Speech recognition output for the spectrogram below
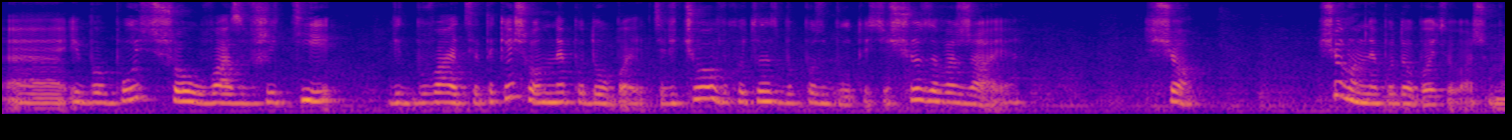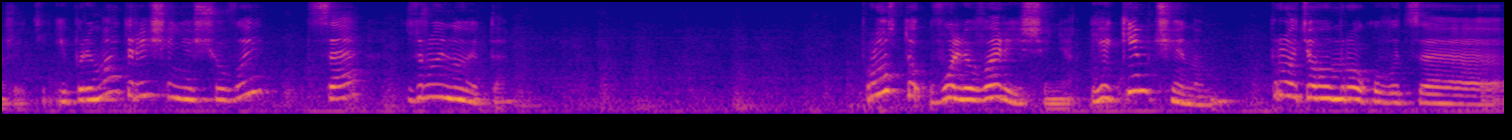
е, і бабусь, що у вас в житті відбувається таке, що вам не подобається? Від чого ви хотілося б позбутися? Що заважає? Що? Що вам не подобається у вашому житті? І приймайте рішення, що ви це зруйнуєте. Просто вольове рішення. Яким чином? Протягом року ви це.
